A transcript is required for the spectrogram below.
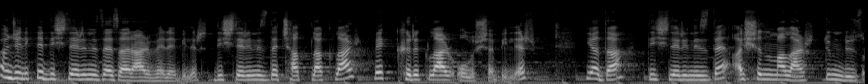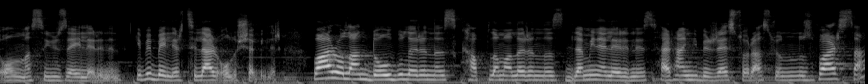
Öncelikle dişlerinize zarar verebilir. Dişlerinizde çatlaklar ve kırıklar oluşabilir ya da dişlerinizde aşınmalar, dümdüz olması yüzeylerinin gibi belirtiler oluşabilir. Var olan dolgularınız, kaplamalarınız, lamineleriniz, herhangi bir restorasyonunuz varsa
